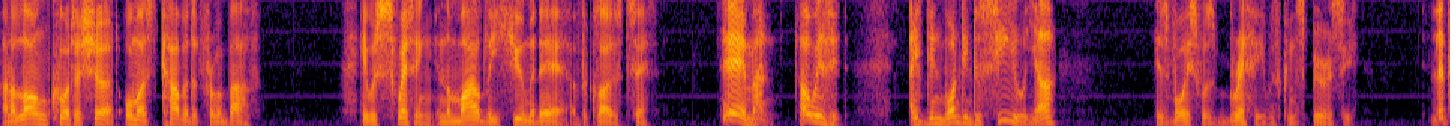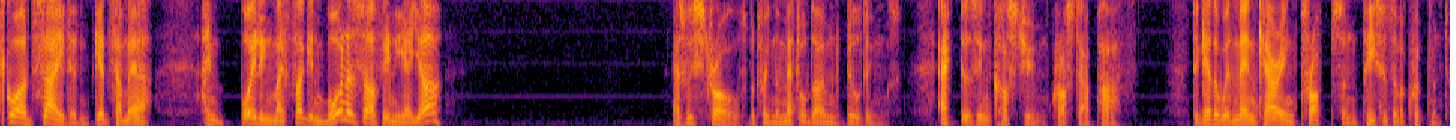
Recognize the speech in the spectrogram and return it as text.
and a long kurta shirt almost covered it from above. He was sweating in the mildly humid air of the closed set. Hey, man, how is it? I've been wanting to see you, yeah? His voice was breathy with conspiracy. Let's go outside and get some air. I'm boiling my fucking bonus off in here, yeah? As we strolled between the metal domed buildings, actors in costume crossed our path, together with men carrying props and pieces of equipment.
